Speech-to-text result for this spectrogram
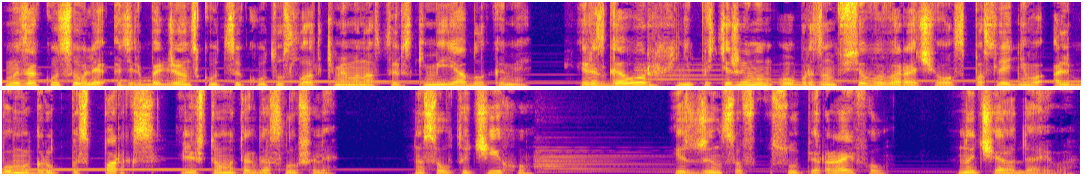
Мы закусывали азербайджанскую цикуту сладкими монастырскими яблоками, и разговор непостижимым образом все выворачивал с последнего альбома группы Sparks, или что мы тогда слушали, на Салтычиху, из джинсов Супер Райфл, на Чаадаева.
